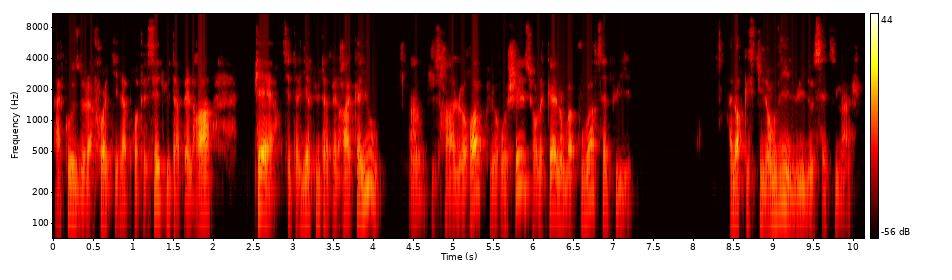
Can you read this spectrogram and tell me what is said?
à cause de la foi qu'il a professée, tu t'appelleras Pierre, c'est-à-dire tu t'appelleras Caillou. Hein, tu seras le roc, le rocher sur lequel on va pouvoir s'appuyer. Alors qu'est-ce qu'il en dit, lui, de cette image?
